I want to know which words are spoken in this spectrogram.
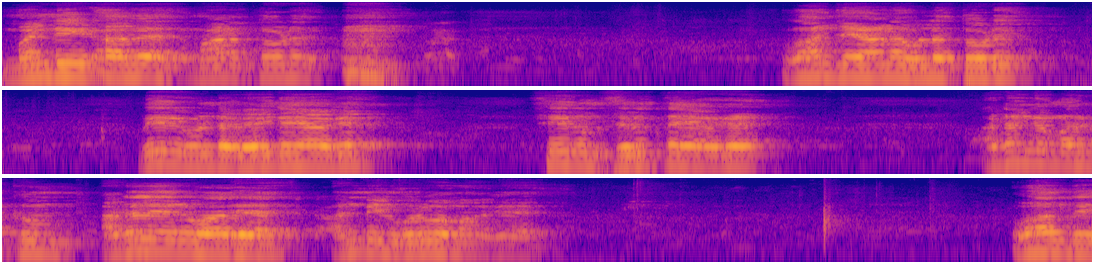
மண்டியிடாத மானத்தோடு வாஞ்சையான உள்ளத்தோடு வீறு கொண்ட வேங்கையாக சீரும் சிறுத்தையாக அடங்க மறுக்கும் அடலேறுவாக அன்பின் உருவமாக வாழ்ந்து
